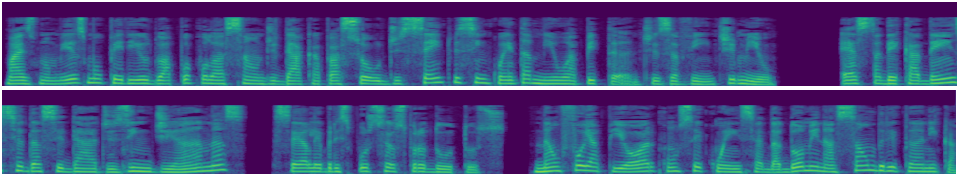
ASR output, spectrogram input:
Mas no mesmo período a população de Dhaka passou de 150 mil habitantes a 20 mil. Esta decadência das cidades indianas, célebres por seus produtos, não foi a pior consequência da dominação britânica.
